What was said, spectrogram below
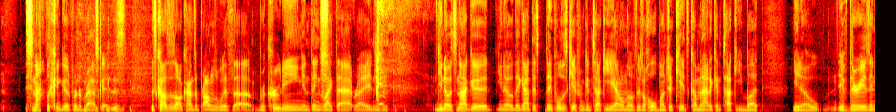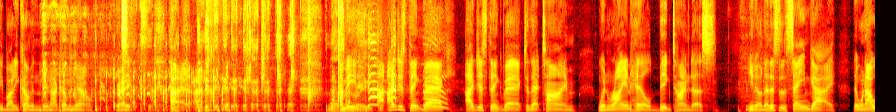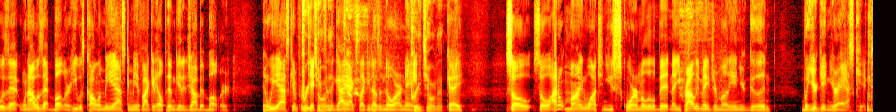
It's not looking good for Nebraska. this this causes all kinds of problems with uh, recruiting and things like that, right? And, you know, it's not good. You know, they got this. They pulled this kid from Kentucky. I don't know if there's a whole bunch of kids coming out of Kentucky, but you know, if there is anybody coming, they're not coming now, right? I, I, I mean. I, I just think back. I just think back to that time when Ryan Held big timed us. You know, now this is the same guy that when I was at when I was at Butler, he was calling me asking me if I could help him get a job at Butler. And we asked him for Preach tickets and the guy acts like he doesn't know our name. Preach on it. Okay. So so I don't mind watching you squirm a little bit. Now you probably made your money and you're good, but you're getting your ass kicked.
